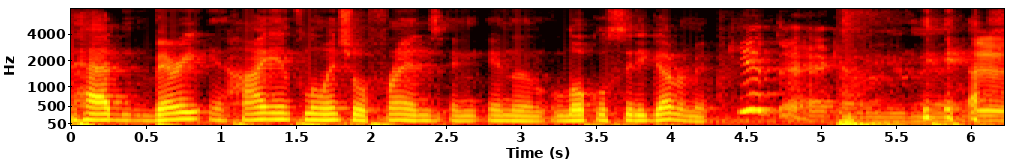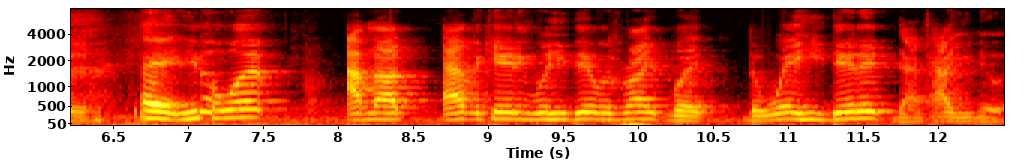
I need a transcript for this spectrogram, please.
had very high influential friends in, in the local city government. Get the heck out of here, man. Dude, hey, you know what? I'm not advocating what he did was right, but the way he did it, that's how you do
